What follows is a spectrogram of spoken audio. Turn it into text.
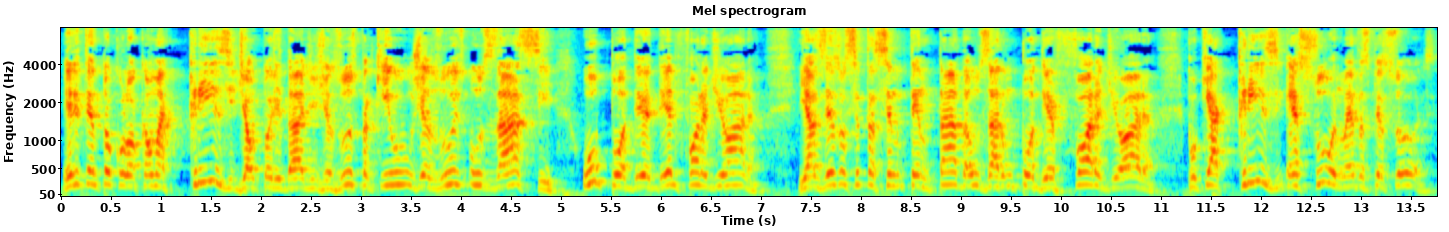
Ele tentou colocar uma crise de autoridade em Jesus para que o Jesus usasse o poder dele fora de hora. E às vezes você está sendo tentado a usar um poder fora de hora, porque a crise é sua, não é das pessoas.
